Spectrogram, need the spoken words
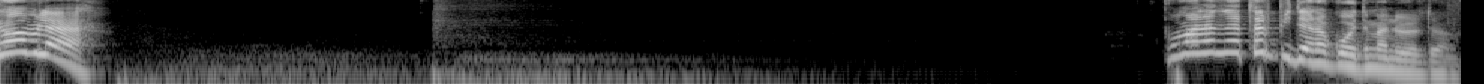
Ço bilə? Bu mənə nətər bir dənə qoydu mən öldüm.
